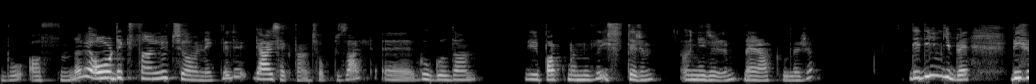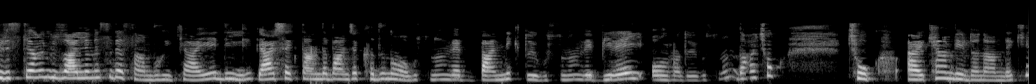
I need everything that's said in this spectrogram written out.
bu aslında ve oradaki San Lucia örnekleri gerçekten çok güzel. Ee, Google'dan bir bakmanızı isterim, öneririm meraklıları. Dediğim gibi bir Hristiyan güzellemesi desem bu hikaye değil. Gerçekten de bence kadın olgusunun ve benlik duygusunun ve birey olma duygusunun daha çok çok erken bir dönemdeki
